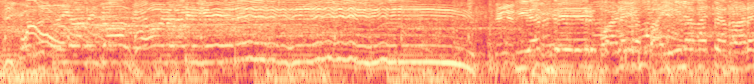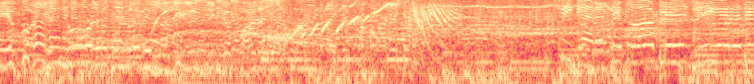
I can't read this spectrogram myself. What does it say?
சிகரத்தை அடைந்தால் வானத்தில் ஏறு எம்பேர் படைய பையில வட்ட நடைய பயனோடு இளஞ்சிங்க படைய சிகரெட்டை போட்டு சிகரெட்டு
